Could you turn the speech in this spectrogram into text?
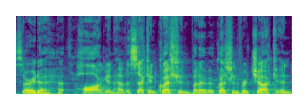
Sorry to hog and have a second question, but I have a question for Chuck, and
